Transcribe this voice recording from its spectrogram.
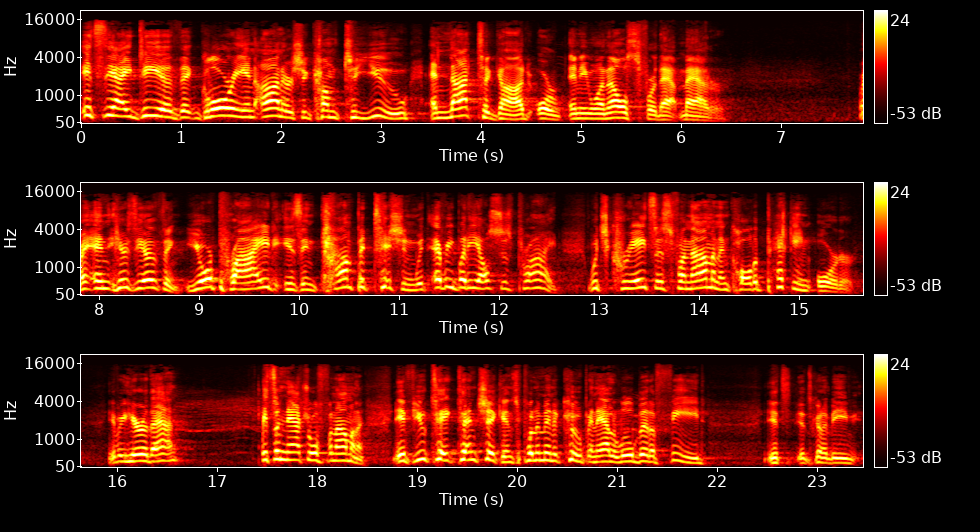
It's the idea that glory and honor should come to you and not to God or anyone else for that matter. Right? And here's the other thing your pride is in competition with everybody else's pride, which creates this phenomenon called a pecking order. You ever hear of that? It's a natural phenomenon. If you take 10 chickens, put them in a coop, and add a little bit of feed, it's, it's going to be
